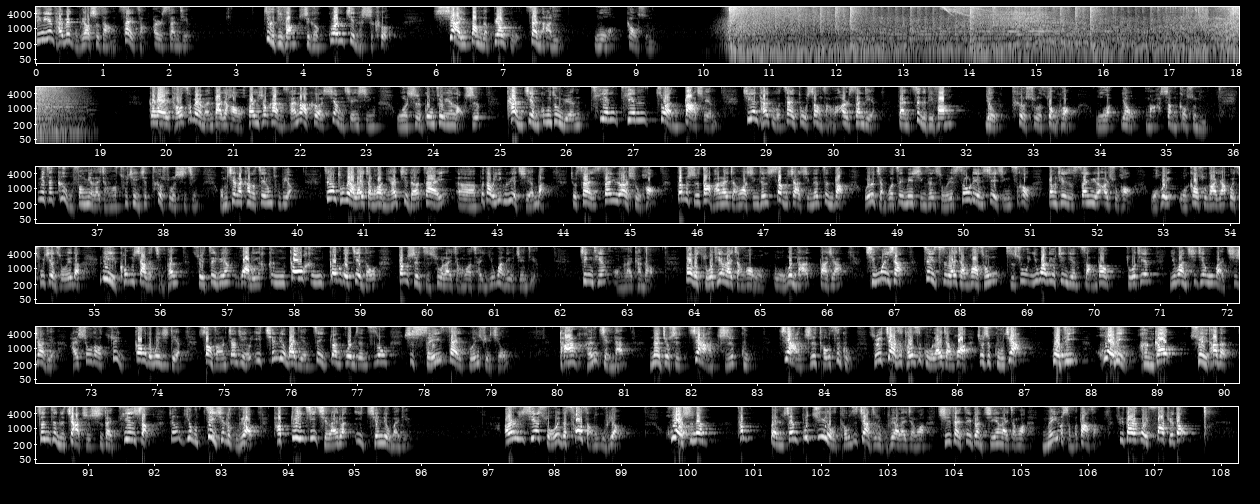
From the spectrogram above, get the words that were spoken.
今天台北股票市场再涨二十三点，这个地方是个关键的时刻，下一棒的标股在哪里？我告诉你。各位投资朋友们，大家好，欢迎收看财纳课向前行，我是龚仲元老师。看见公众员天天赚大钱，今天台股再度上涨了二十三点，但这个地方有特殊的状况，我要马上告诉你。因为在个股方面来讲的话，出现一些特殊的事情。我们先来看到这张图表。这张图表来讲的话，你还记得在呃不到一个月前吧，就在三月二十五号，当时大盘来讲的话，形成上下形成震荡。我有讲过这边形成所谓收敛线形之后，当天是三月二十五号，我会我告诉大家会出现所谓的利空下的井喷，所以这边画了一个很高很高的箭头。当时指数来讲的话才一万六千点，今天我们来看到。到了昨天来讲的话，我我问他大家，请问一下，这次来讲的话，从指数一万六千点涨到昨天一万七千五百七十二点，还收到最高的位置点，上涨了将近有一千六百点。这段过程之中，是谁在滚雪球？答案很简单，那就是价值股、价值投资股。所谓价值投资股来讲的话，就是股价过低，获利很高，所以它的真正的价值是在天上。将用这些的股票，它堆积起来了一千六百点，而一些所谓的超涨的股票，或是呢，它本身不具有投资价值的股票来讲的话，其实在这段期间来讲的话，没有什么大涨，所以大家会发觉到，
